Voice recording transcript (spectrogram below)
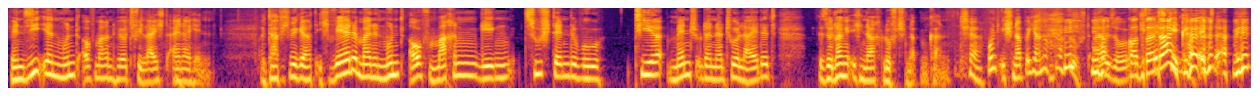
Wenn Sie Ihren Mund aufmachen, hört vielleicht einer hin. Und da habe ich mir gedacht, ich werde meinen Mund aufmachen gegen Zustände, wo Tier, Mensch oder Natur leidet, solange ich nach Luft schnappen kann. Tja. Und ich schnappe ja noch nach Luft. Also, ja, Gott sei Dank.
